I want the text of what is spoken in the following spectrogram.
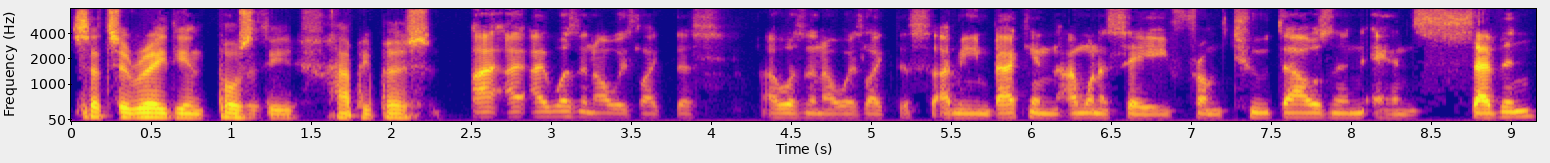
such a radiant, positive, happy person. I, I, wasn't always like this. I wasn't always like this. I mean, back in, I want to say from 2007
